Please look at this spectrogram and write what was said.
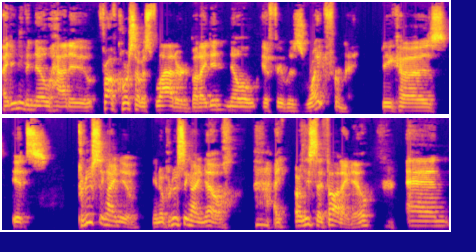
I didn't even know how to. Of course, I was flattered, but I didn't know if it was right for me because it's producing. I knew, you know, producing. I know, I, or at least I thought I knew, and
